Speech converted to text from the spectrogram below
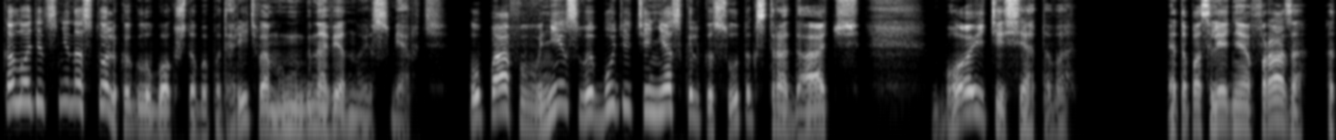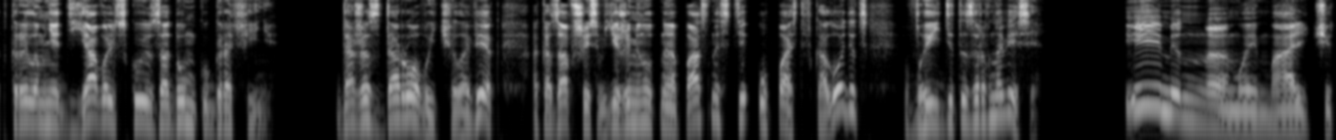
Колодец не настолько глубок, чтобы подарить вам мгновенную смерть. Упав вниз, вы будете несколько суток страдать. Бойтесь этого». Эта последняя фраза открыла мне дьявольскую задумку графини. Даже здоровый человек, оказавшись в ежеминутной опасности упасть в колодец, выйдет из равновесия. «Именно, мой мальчик»,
